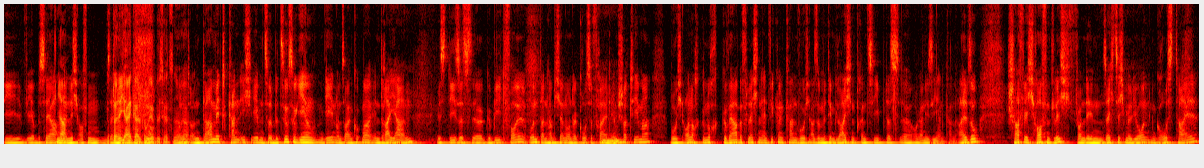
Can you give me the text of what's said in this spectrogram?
die wir bisher Ja. alle nicht auf dem Habt ihr nicht einkalkuliert bis jetzt, ne? und, ja. und damit kann ich eben zur Bezirksregierung gehen und sagen, guck mal, in drei Jahren ist dieses äh, Gebiet voll und dann habe ich ja noch das große Freiheit-Emscher-Thema, wo ich auch noch genug Gewerbeflächen entwickeln kann, wo ich also mit dem gleichen Prinzip das äh, organisieren kann. Also schaffe ich hoffentlich von den 60 Millionen einen Großteil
